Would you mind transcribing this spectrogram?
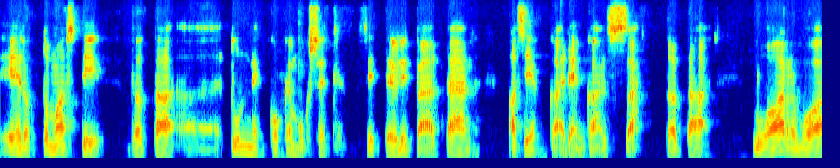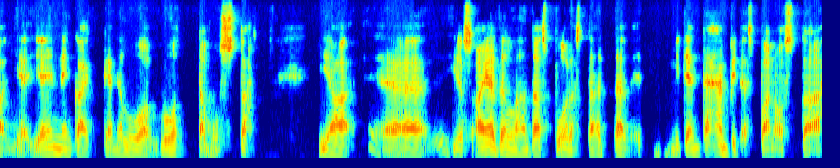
ehdottomasti tota, tunnekokemukset sitten ylipäätään asiakkaiden kanssa tota, luo arvoa ja, ja ennen kaikkea ne luo luottamusta – ja ää, jos ajatellaan taas puolestaan, että, että miten tähän pitäisi panostaa,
